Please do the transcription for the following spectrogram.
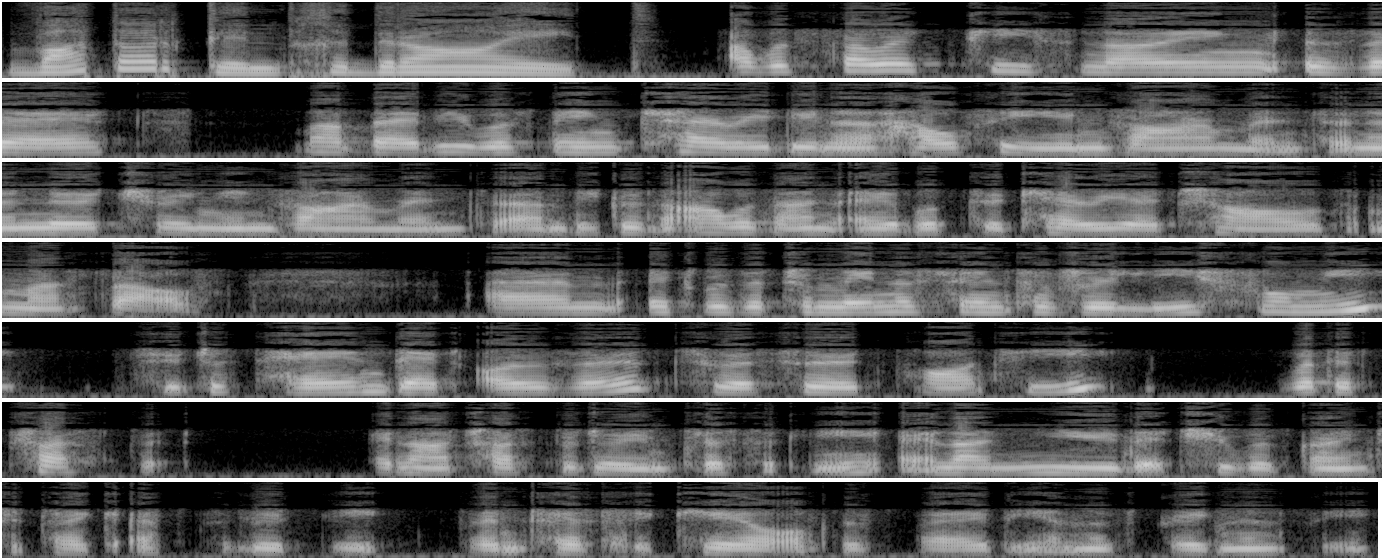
wat haar kind gedra het. I was so at peace knowing that my baby was being carried in a healthy environment and a nurturing environment um, because I was unable to carry a child myself. Um, it was a tremendous sense of relief for me to just hand that over to a third party with a trust and I trusted her implicitly, and I knew that she was going to take absolutely fantastic care of this baby and this pregnancy.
